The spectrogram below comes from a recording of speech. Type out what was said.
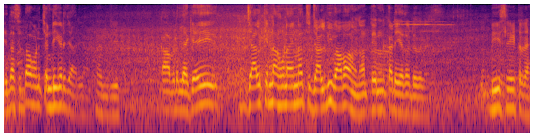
ਜਿੱਦਾਂ ਸਿੱਧਾ ਹੁਣ ਚੰਡੀਗੜ੍ਹ ਜਾ ਰਹੇ ਹੋ हाँ जी ਕਾਵੜ ਲੈ ਕੇ ਇਹ ਜਲ ਕਿੰਨਾ ਹੋਣਾ ਇਹਨਾਂ 'ਚ ਜਲ ਵੀ ਵਾਵਾ ਹੋਣਾ ਤਿੰਨ ਘੜੇ ਆ ਤੁਹਾਡੇ ਕੋਲ बीस लीटर है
